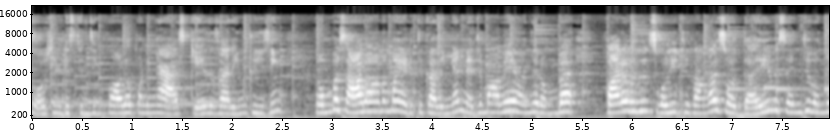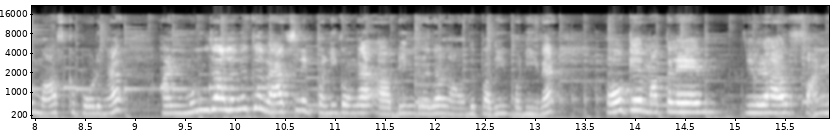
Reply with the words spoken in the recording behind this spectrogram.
சோஷியல் டிஸ்டன்சிங் ஃபாலோ பண்ணுங்கள் ஆஸ் கேசஸ் ஆர் இன்க்ரீஸிங் ரொம்ப சாதாரணமாக எடுத்துக்காதீங்க. நிஜமாவே வந்து ரொம்ப பரவுதுன்னு சொல்லிட்டு இருக்காங்க. ஸோ தயவு செஞ்சு வந்து மாஸ்க் போடுங்க. அண்ட் முடிஞ்ச அளவுக்கு வேக்சினேட் பண்ணிக்கோங்க அப்படின்றத நான் வந்து பதிவு பண்ணிடுறேன். ஓகே மக்களே. You will have fun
